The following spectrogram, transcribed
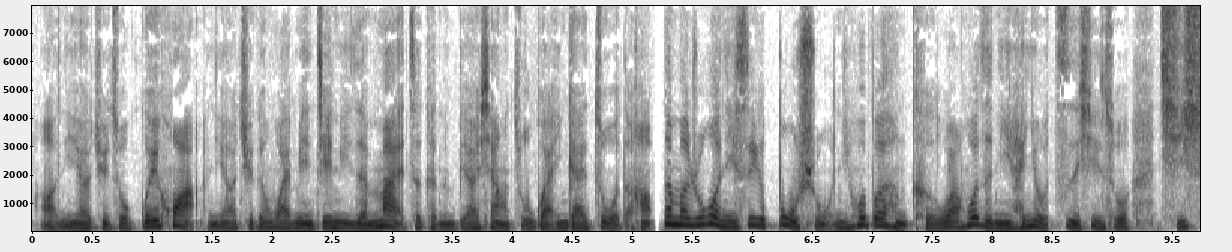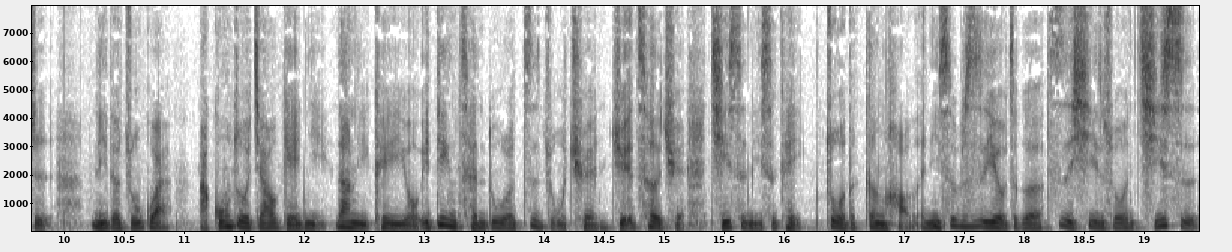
啊，你要去做规划，你要去跟外面建立人脉，这可能比较像主管应该做的哈。那么如果你是一个部署，你会不会很渴望，或者你很有自信说，其实你的主管把工作交给你，让你可以有一定程度的自主权、决策权，其实你是可以做得更好的。你是不是也有这个自信说，其实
